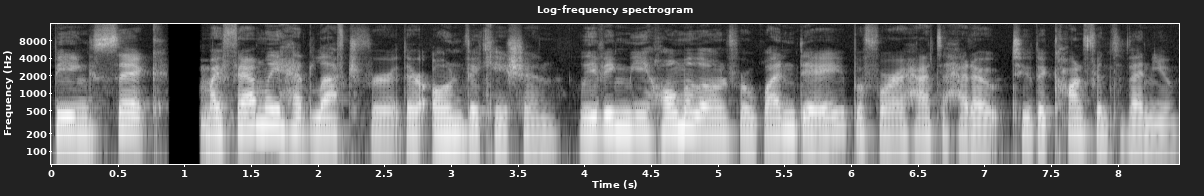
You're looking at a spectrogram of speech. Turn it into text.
being sick, my family had left for their own vacation, leaving me home alone for one day before I had to head out to the conference venue.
